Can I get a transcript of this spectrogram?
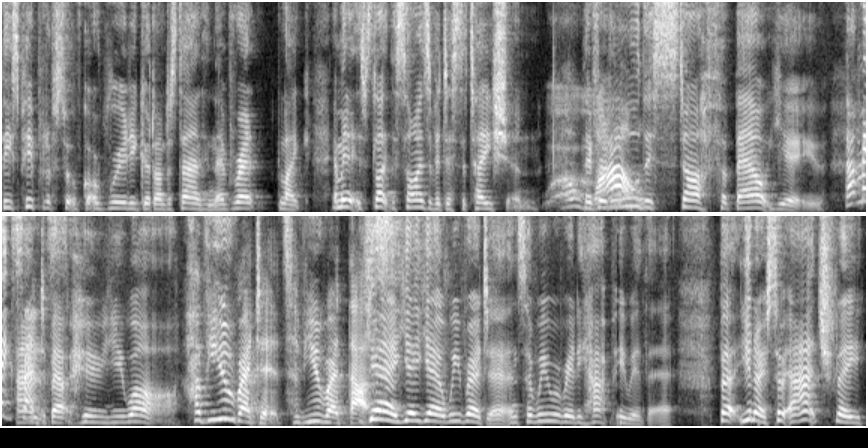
these people have sort of got a really good understanding. They've read, like, I mean, it's like the size of a dissertation. They've read all this stuff about you. That makes And sense. about who you are. Have you read it? Have you read that? Yeah, yeah, yeah. We read it, and so we were really happy with it. But you know, so actually,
